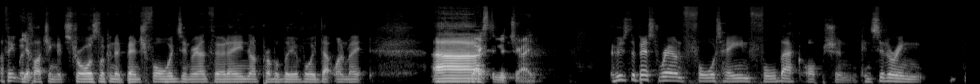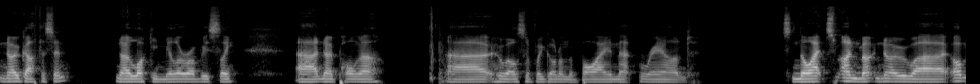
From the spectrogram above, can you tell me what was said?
I think we're Yep. clutching at straws looking at bench forwards in round 13. I'd probably avoid that one, mate. Uh, Waste of a trade. who's the best round 14 fullback option, considering no Gutherson, no Lockie Miller, obviously? Uh, no Ponga. Uh, who else have we got on the bye in that round? It's Knights. Uh, no, uh, oh,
